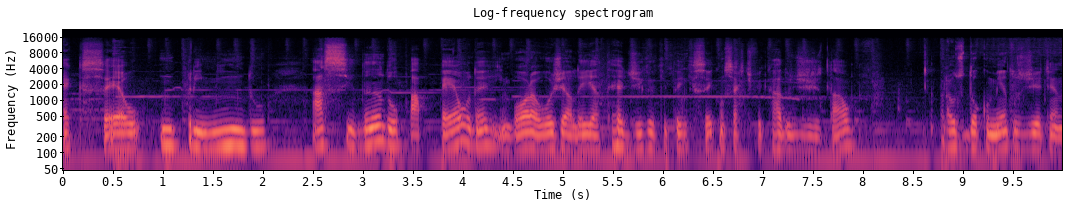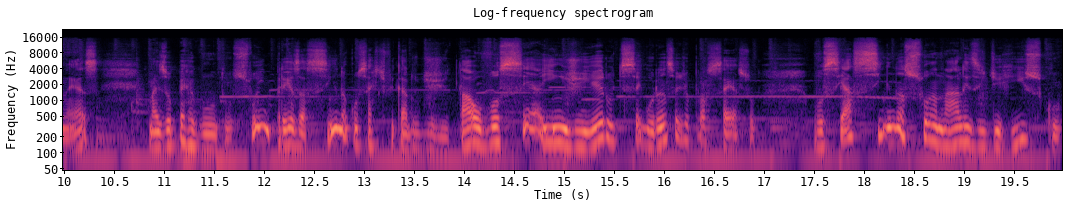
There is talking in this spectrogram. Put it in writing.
Excel, imprimindo, assinando o papel, né? Embora hoje a lei até diga que tem que ser com certificado digital para os documentos de ETNS, mas eu pergunto, sua empresa assina com certificado digital? Você aí, engenheiro de segurança de processo, você assina sua análise de risco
